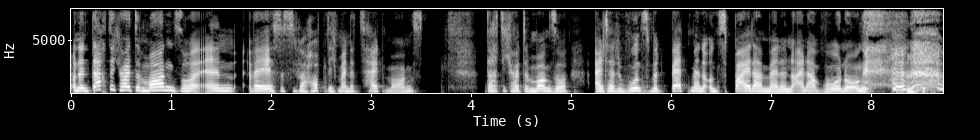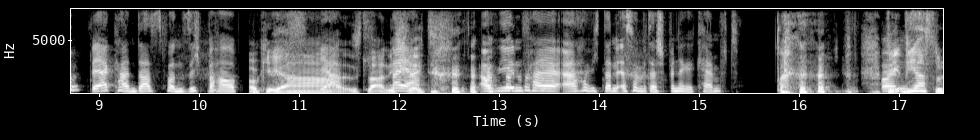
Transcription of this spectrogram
Und dann dachte ich heute Morgen so, ähm, weil es ist überhaupt nicht meine Zeit morgens, dachte ich heute Morgen so, Alter, du wohnst mit Batman und Spider-Man in einer Wohnung. Wer kann das von sich behaupten? Okay, ja, Ja. ist klar, nicht Naja, schlecht. Auf jeden Fall äh, habe ich dann erstmal mit der Spinne gekämpft. Wie, wie hast du,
